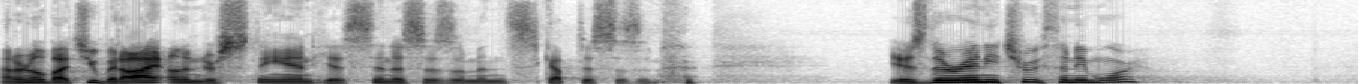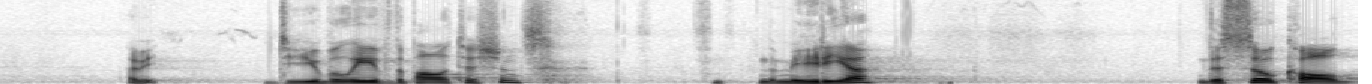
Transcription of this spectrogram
I don't know about you, but I understand his cynicism and skepticism. is there any truth anymore? I mean, do you believe the politicians, the media, the so called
